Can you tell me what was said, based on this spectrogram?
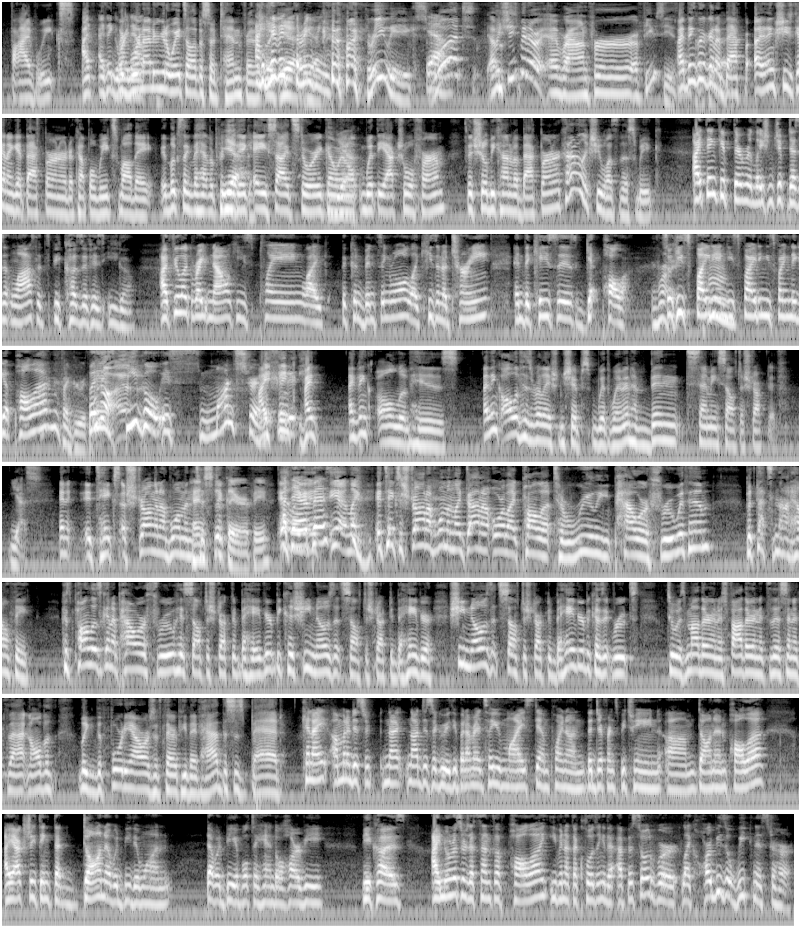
five weeks. I, I think like right we're now. not even gonna wait till episode ten for this. I give it yeah, three yeah. weeks. Three weeks. Yeah. What? I mean, she's been a- around for a few seasons. I think they're gonna back. I think she's gonna get backburnered a couple weeks while they. It looks like they have a pretty Yeah. big A side story going Yeah. on with the actual firm that she'll be kind of a back burner, kind of like she was this week. I think if their relationship doesn't last, it's because of his ego. I feel like right now he's playing like the convincing role, like he's an attorney, and the case is get Paula. So he's fighting, hmm. he's fighting, he's fighting to get Paula. I don't know if I agree with but that. his No, I- ego is monstrous. I think. it- I. I think all of his. I think all of his relationships with women have been semi self destructive. Yes. And it, it takes a strong enough woman to Hence the stick therapy. Yeah, like, therapist? it- yeah, like it takes a strong enough woman like Donna or like Paula to really power through with him, but that's not healthy. Because Paula's going to power through his self destructive behavior because she knows it's self destructive behavior. She knows it's self destructive behavior because it roots to his mother and his father, and it's this and it's that, and all the like the forty hours of therapy they've had. This is bad. Can I? I'm gonna not not disagree with you, but I'm gonna tell you my standpoint on the difference between um, Donna and Paula. I actually think that Donna would be the one that would be able to handle Harvey because I noticed there's a sense of Paula even at the closing of the episode where like Harvey's a weakness to her.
